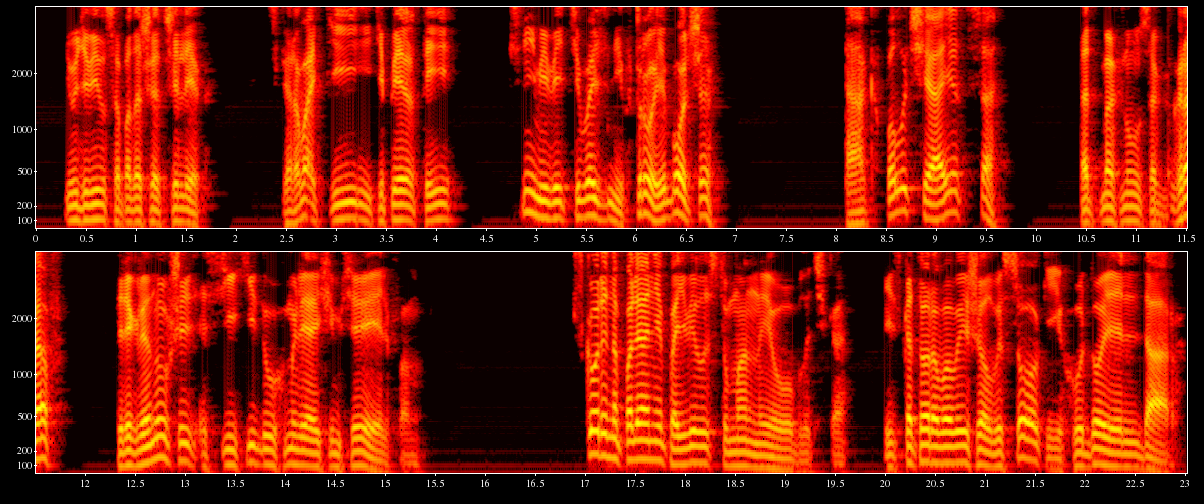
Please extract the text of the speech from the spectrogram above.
— не удивился подошедший Лек. — Сперва Тини, теперь ты. С ними ведь и возни втрое больше. — Так получается, — отмахнулся граф, переглянувшись с ехидо ухмыляющимся эльфом. Вскоре на поляне появилось туманное облачко, из которого вышел высокий худой Эльдар.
